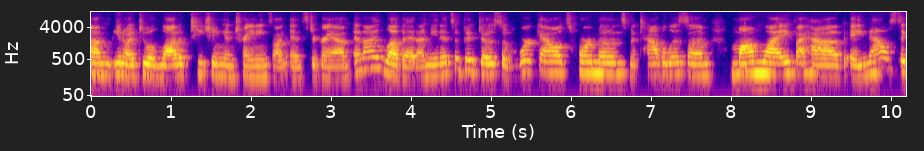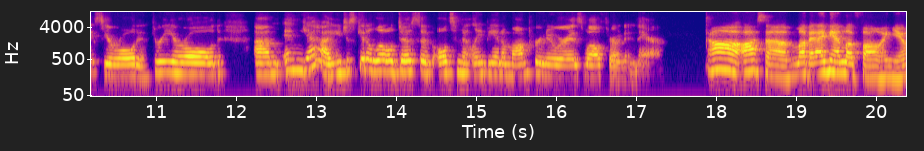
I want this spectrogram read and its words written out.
Um, you know, I do a lot of teaching and trainings on Instagram, and I love it. I mean, it's a good dose of workouts, hormones, metabolism, mom life. I have a now six year old and three year old. Um, and yeah, you just get a little dose of ultimately being a mompreneur as well thrown in there. Oh, awesome. Love it. I mean, I love following you.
